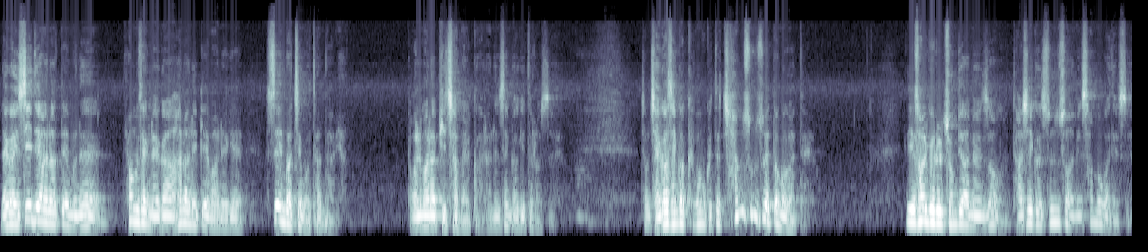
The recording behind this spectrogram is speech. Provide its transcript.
내가 이 CD 하나 때문에 평생 내가 하나님께 만약에 쓰임 받지 못한다면 얼마나 비참할까라는 생각이 들었어요. 참 제가 생각해보면 그때 참 순수했던 것 같아요. 이 설교를 준비하면서 다시 그 순수함이 사모가 됐어요.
